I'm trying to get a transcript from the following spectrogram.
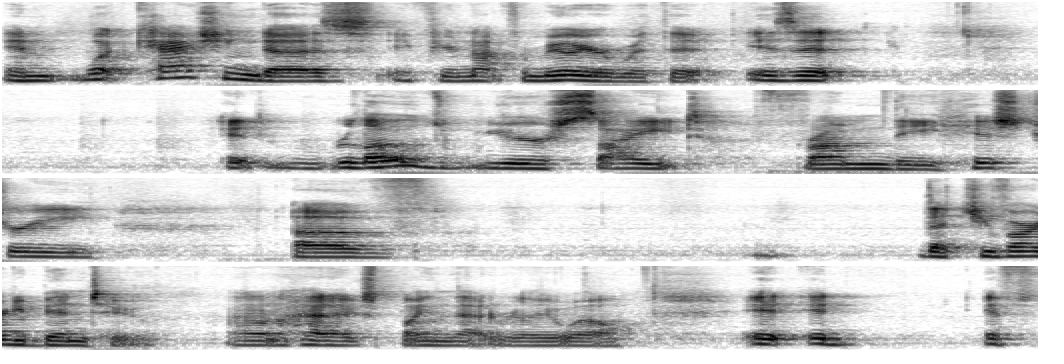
And what caching does, if you're not familiar with it, is it it loads your site from the history of that you've already been to. I don't know how to explain that really well. It, it if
